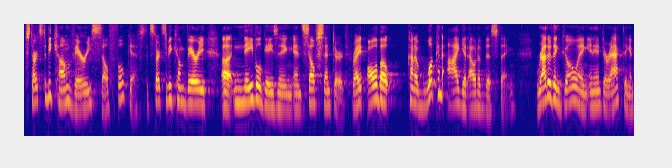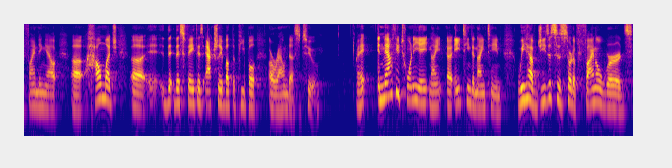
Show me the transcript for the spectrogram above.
starts to become very self focused. It starts to become very uh, navel gazing and self centered, right? All about kind of what can I get out of this thing? Rather than going and interacting and finding out uh, how much uh, th- this faith is actually about the people around us, too. Right? In Matthew 28, 9, uh, 18 to 19, we have Jesus' sort of final words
